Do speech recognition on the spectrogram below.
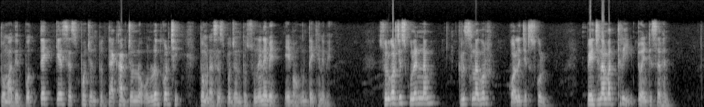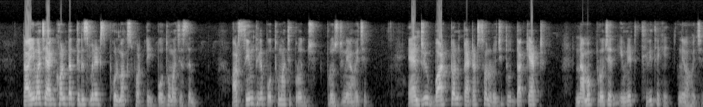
তোমাদের প্রত্যেককে শেষ পর্যন্ত দেখার জন্য অনুরোধ করছি, তোমরা শেষ পর্যন্ত শুনে নেবে এবং দেখে নেবে। শুরু করছি স্কুলের নাম, কৃষ্ণনগর কলেজের school. Page number three twenty seven time আছে এক ঘণ্টা তিরিশ মিনিট ফুল মার্কস ফর্টি প্রথম আছে সেন আর সিন থেকে প্রথম আছে প্রোজ, প্রোজটি নেওয়া হয়েছে। অ্যান্ড্রিউ বার্টন প্যাটারসন রচিত দ্য ক্যাট নামক প্রোজের ইউনিট থ্রি থেকে নেওয়া হয়েছে।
